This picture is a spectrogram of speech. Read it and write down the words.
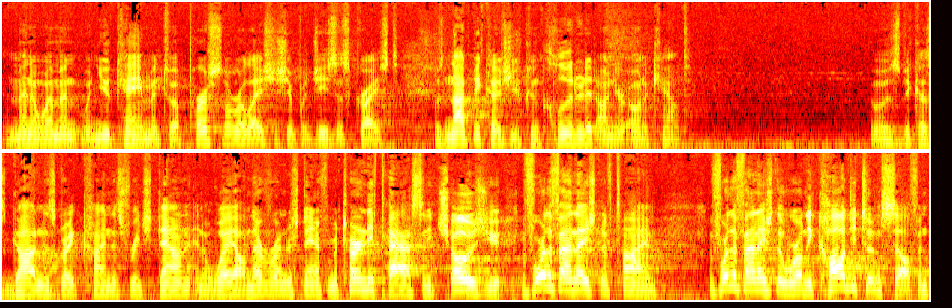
And men and women, when you came into a personal relationship with Jesus Christ, it was not because you concluded it on your own account. It was because God, in His great kindness, reached down in a way I'll never understand from eternity past, and He chose you before the foundation of time, before the foundation of the world, He called you to Himself. And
